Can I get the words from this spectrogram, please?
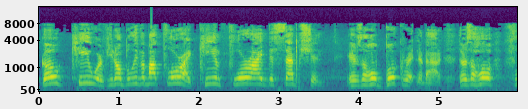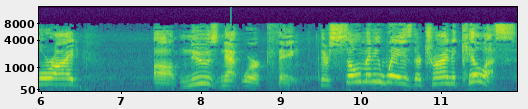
Go keyword if you don't believe about fluoride. Key in fluoride deception. There's a whole book written about it. There's a whole fluoride uh, news network thing. There's so many ways they're trying to kill us.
